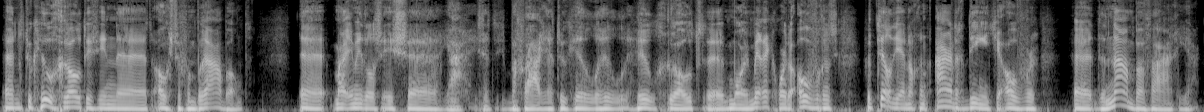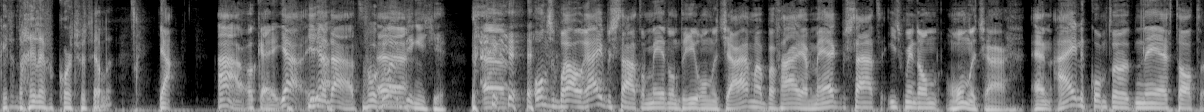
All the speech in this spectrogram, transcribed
natuurlijk heel groot is in het oosten van Brabant. Uh, maar inmiddels is, uh, ja, is het Bavaria natuurlijk heel, heel, heel groot, uh, mooi merk geworden. Overigens vertelde jij nog een aardig dingetje over de naam Bavaria. Kun je dat nog heel even kort vertellen? Ja, ah, oké. Okay. Ja, inderdaad. Ja, een leuk dingetje. onze brouwerij bestaat al meer dan 300 jaar, maar Bavaria merk bestaat iets meer dan 100 jaar. En eigenlijk komt er neer dat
